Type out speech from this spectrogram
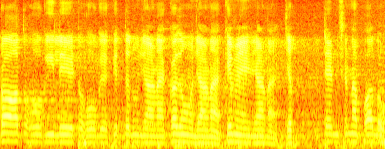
ਰਾਤ ਹੋ ਗਈ, ਲੇਟ ਹੋ ਗਏ। ਕਿੱਧਰ ਨੂੰ ਜਾਣਾ, ਕਦੋਂ ਜਾਣਾ, ਕਿਵੇਂ ਜਾਣਾ? ਜਬ ਟੈਨਸ਼ਨ ਨਾ ਪਾ ਲਓ।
